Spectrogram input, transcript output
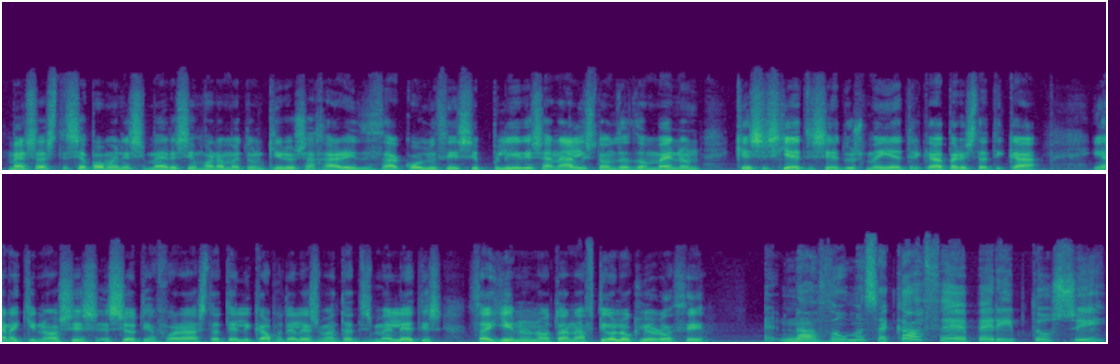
Μέσα στις επόμενες ημέρες, σύμφωνα με τον κύριο Σαχαρίδη, θα ακολουθήσει πλήρης ανάλυση των δεδομένων και συσχέτισή τους με ιατρικά περιστατικά. Οι ανακοινώσεις σε ό,τι αφορά στα τελικά αποτελέσματα της μελέτης θα γίνουν όταν αυτή ολοκληρωθεί. Να δούμε σε κάθε περίπτωση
